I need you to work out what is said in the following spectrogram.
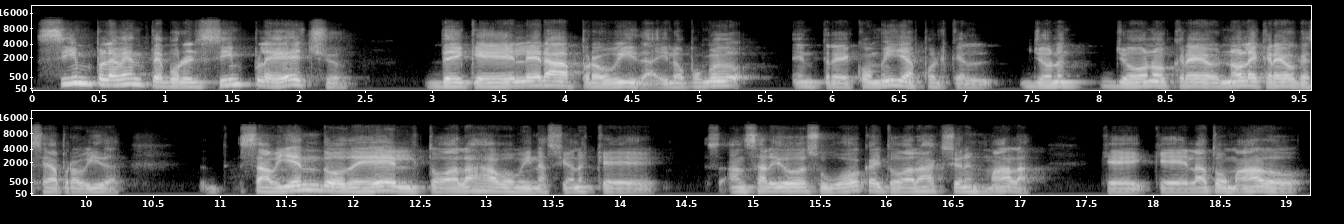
simplemente por el simple hecho de que él era pro vida. Y lo pongo entre comillas porque yo no, yo no creo, no le creo que sea pro vida. Sabiendo de él todas las abominaciones que han salido de su boca y todas las acciones malas que, que él ha tomado,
